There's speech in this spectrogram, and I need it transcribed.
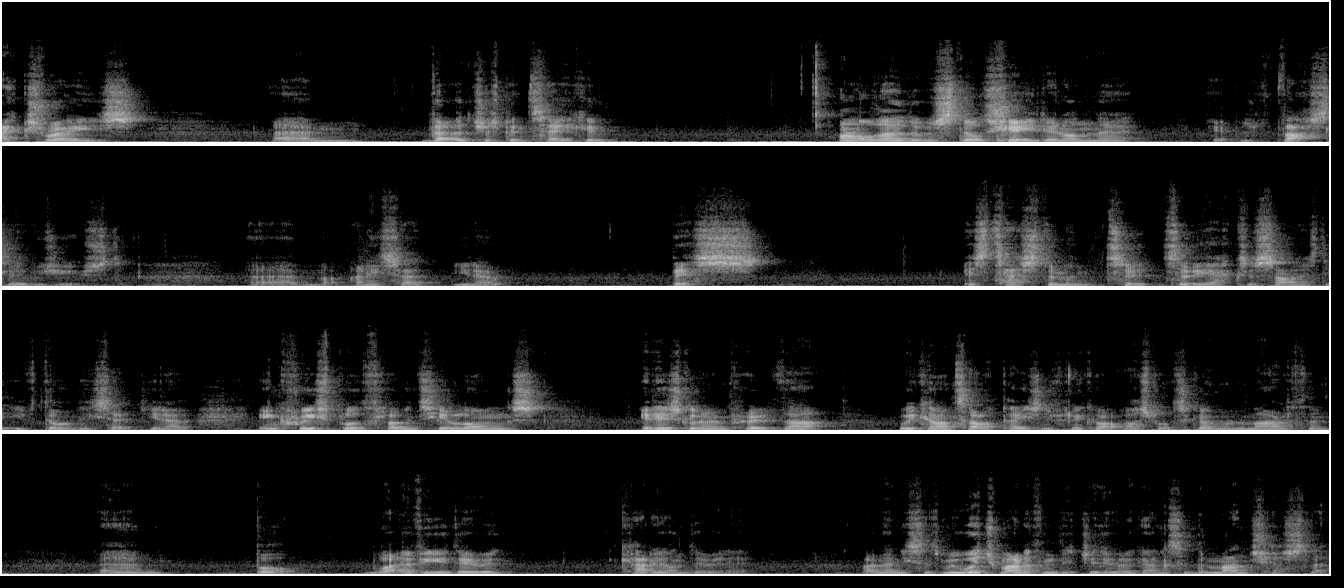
X-rays um, that had just been taken. And although there was still shading on there, it was vastly reduced. Um, and he said, you know, this is testament to, to the exercise that you've done. He said, you know, increased blood flow into your lungs, it is going to improve that. We can't tell our patients when they come out of hospital to go and run a marathon, um, but whatever you're doing, carry on doing it. And then he says to me, which marathon did you do again? I said, the Manchester.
